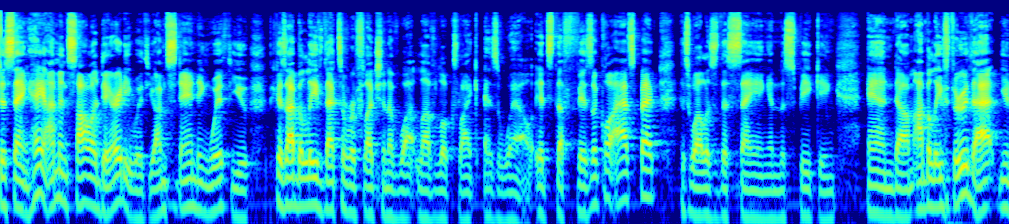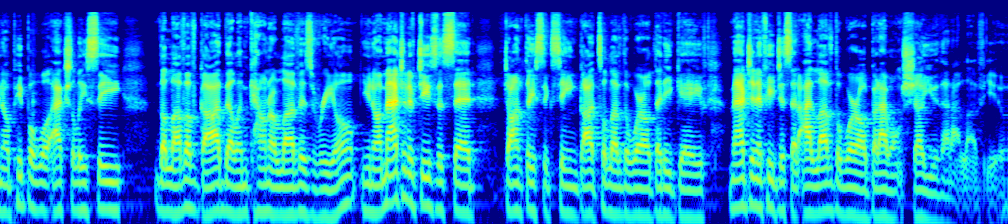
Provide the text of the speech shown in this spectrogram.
just saying, hey, I'm in solidarity with you. I'm standing with you because I believe that's a reflection of what love looks like as well. It's the physical aspect as well as the saying and the speaking. And um, I believe through that, you know, people will actually see the love of God. They'll encounter love is real. You know, imagine if Jesus said, John 3:16, God so loved the world that he gave. Imagine if he just said, I love the world, but I won't show you that I love you.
